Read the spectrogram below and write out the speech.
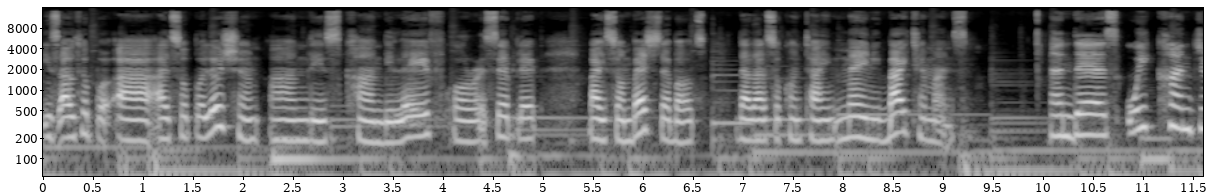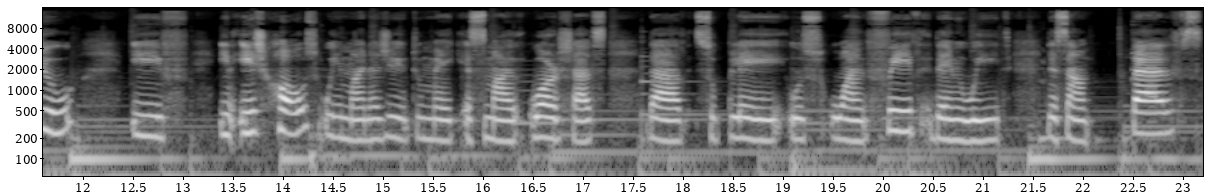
is also uh, also pollution, and this can be left or recycled by some vegetables that also contain many vitamins. And this we can do if in each house, we manage to make small workshops that supply us one feed them with the samples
